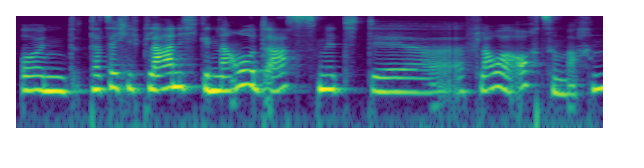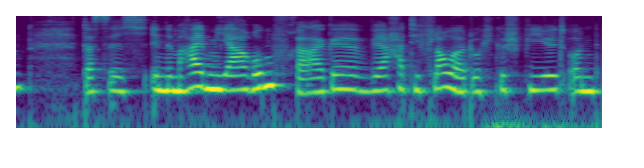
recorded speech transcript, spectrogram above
Und tatsächlich plane ich genau das mit der Flower auch zu machen, dass ich in einem halben Jahr rumfrage, wer hat die Flower durchgespielt und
